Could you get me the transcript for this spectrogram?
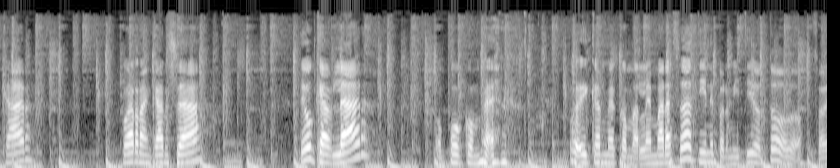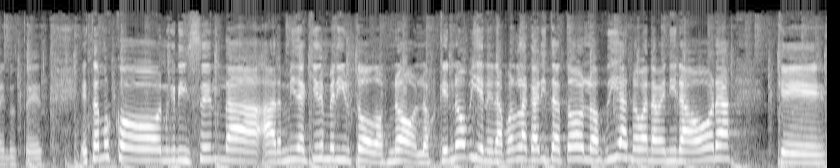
arrancar? ¿Puedo arrancar ya? ¿Tengo que hablar? ¿O puedo comer? Puedo dedicarme a comer. La embarazada tiene permitido todo, saben ustedes. Estamos con Griselda Armida. ¿Quieren venir todos? No, los que no vienen a poner la carita todos los días no van a venir ahora, que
